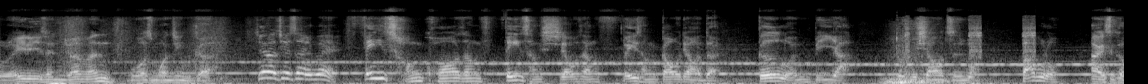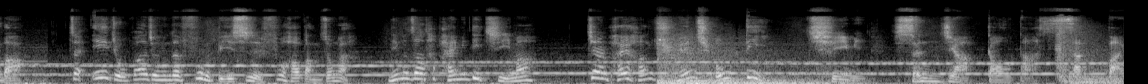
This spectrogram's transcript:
ladies and gentlemen，我是墨镜哥。接下来介绍一位非常夸张、非常嚣张、非常高调的哥伦比亚毒枭之王巴布罗·艾斯科巴。在一九八九年的富比士富豪榜中啊，你们知道他排名第几吗？竟然排行全球第七名，身价高达三百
